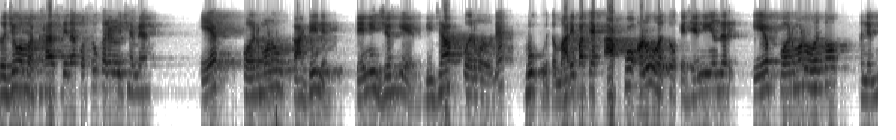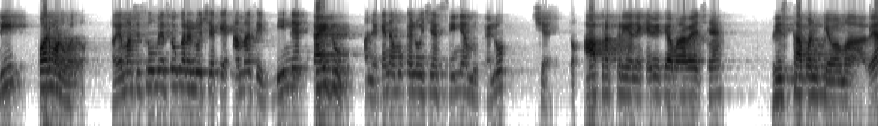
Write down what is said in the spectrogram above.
તો જો આમાં ખાસ ધ્યાન આપો, શું કરેલું છે મેં? એક પરમાણુ કાઢીને તેની જગ્યાએ બીજા પરમાણુને મૂકવું. તો મારી પાસે એક આખો અણુ હતો કે જેની અંદર એ પરમાણુ હતો અને બી પરમાણુ હતો. હવે એમાંથી શું મેં શું કરેલું છે કે આમાંથી બી ને કાઢ્યું અને કેને મૂકેલું છે? સી ને મૂકેલું છે. તો આ પ્રક્રિયાને કેવી કહેવામાં આવે છે? વિસ્થાપન કહેવામાં આવે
